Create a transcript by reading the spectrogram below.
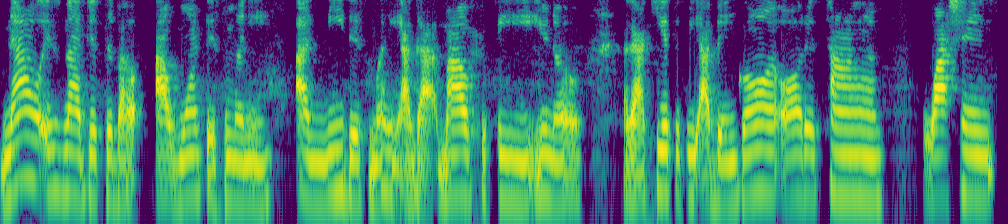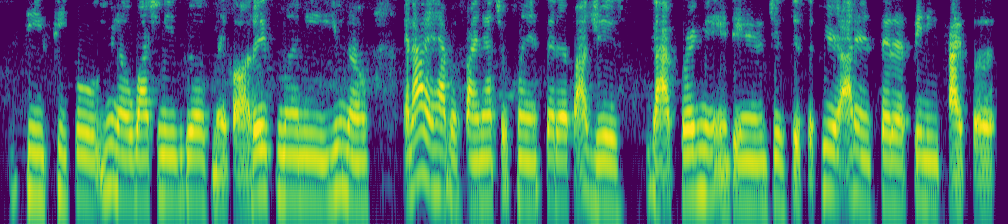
now it's not just about I want this money. I need this money. I got mouths to feed, you know, I got kids to feed. I've been gone all this time watching these people, you know, watching these girls make all this money, you know, and I didn't have a financial plan set up. I just got pregnant and then just disappeared. I didn't set up any type of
